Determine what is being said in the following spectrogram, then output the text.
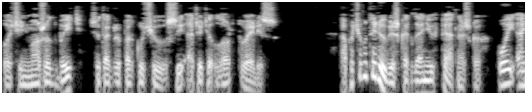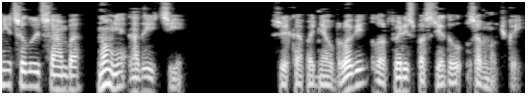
«Очень может быть», — все так же подкручивая усы, ответил лорд Уэллис. «А почему ты любишь, когда они в пятнышках? Ой, они целуют самбо, но мне надо идти». Слегка подняв брови, лорд Уэллис последовал за внучкой.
